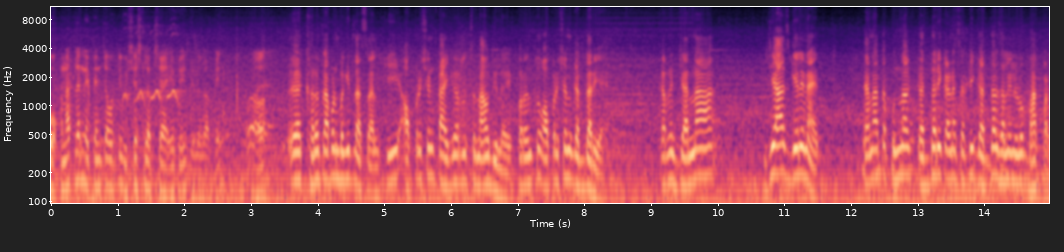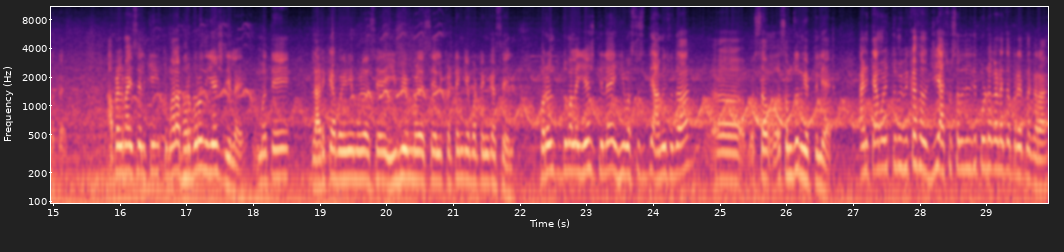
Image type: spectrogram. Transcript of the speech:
कोकणातल्या नेत्यांच्यावरती विशेष लक्ष आहे ते दिलं जाते. खरं तर आपण बघितलं असाल की ऑपरेशन टायगरचं नाव दिलं आहे परंतु ऑपरेशन गद्दारी आहे. कारण ज्यांना जे आज गेले नाहीत त्यांना आता पुन्हा गद्दारी करण्यासाठी गद्दार झालेले लोक भाग पाडत आहेत. आपल्याला माहिती असेल की तुम्हाला भरभरून यश दिलं आहे मग ते लाडक्या बहिणीमुळे असेल ई व्ही एममुळे असेल कटंगे बटंगे असेल परंतु तुम्हाला यश दिलं आहे ही वस्तुस्थिती आम्हीसुद्धा समजून घेतलेली आहे. आणि त्यामुळे तुम्ही विकासाची जी आश्वासनं दिली ती पूर्ण करण्याचा प्रयत्न करा.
